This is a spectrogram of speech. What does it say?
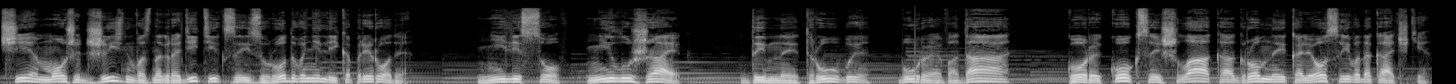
Чем может жизнь вознаградить их за изуродование лика природы? Ни лесов, ни лужаек, дымные трубы, бурая вода, Горы кокса и шлака, огромные колеса и водокачки.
